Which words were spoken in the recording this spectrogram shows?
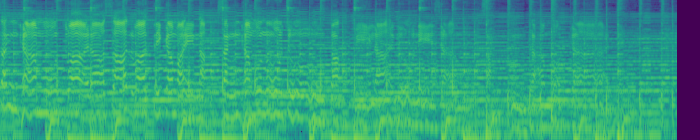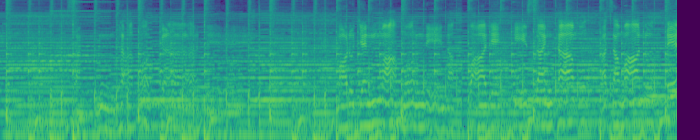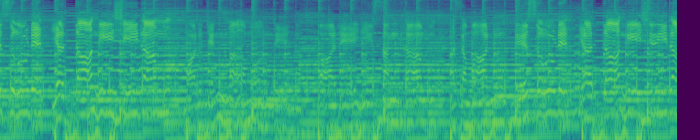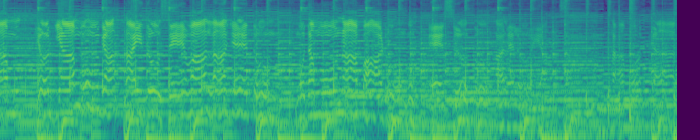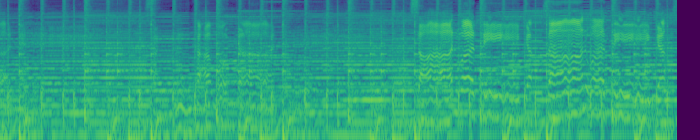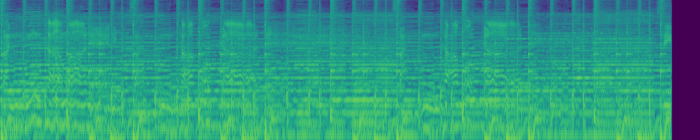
సంఘము ద్వారా సార్వత్రికమైన సంఘమును చూప. వీలాగు నిజము మరు జన్మ పొందిన వారే ఈ సంఘము. అసమాను దేశుడే యద్దాని శిరము. వారు జన్మ వారే ఈ సంఘము. అసమాను దేశుడే యద్దాని శిరము. యోగ్యముగా ఐదు సేవల చేతు ముదమున పాడుము యేసుకు హల్లెలూయా కట్టే. సార్వత్రిక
